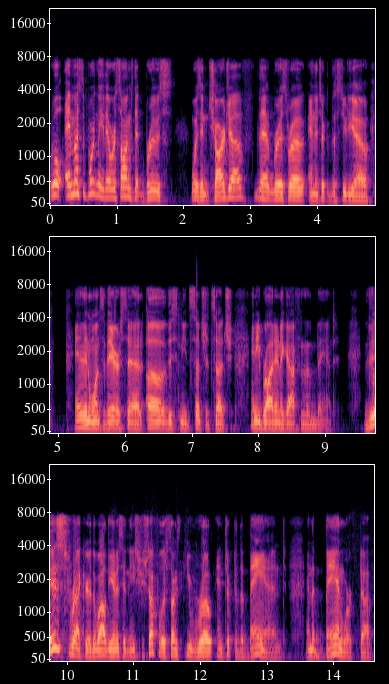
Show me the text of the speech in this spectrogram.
Well, and most importantly, there were songs that Bruce was in charge of that Bruce wrote and then took to the studio, and then once there said, "Oh, this needs such and such," and he brought in a guy from the band. This record, "The Wild, the Innocent, and the Easter Shuffle," are songs he wrote and took to the band, and the band worked up,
